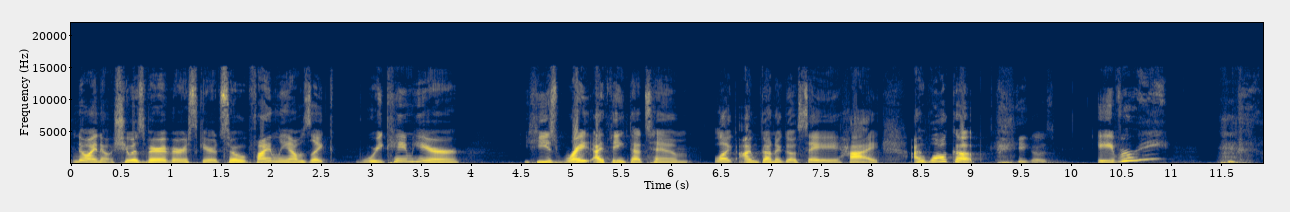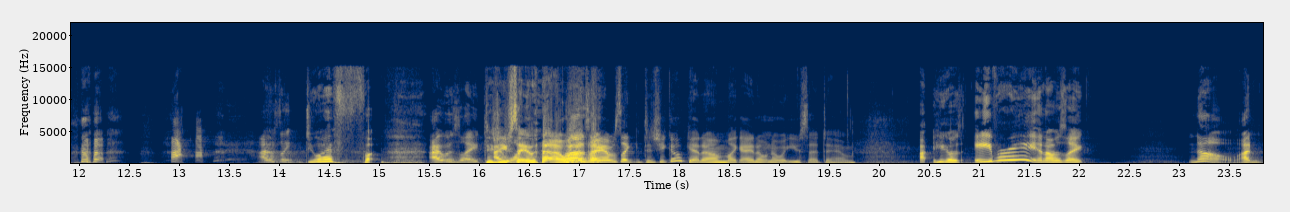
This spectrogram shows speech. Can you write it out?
No, I know. She was very, very scared. So finally, I was like, we came here. He's right. I think that's him. Like, I'm going to go say hi. I walk up. He goes, Avery? I was like, do I fu-? I was like, did I you wa- say that? I I was, was like- I was like, did she go get him? Like, I don't know what you said to him. I- he goes, Avery? And I was like, no. I'm.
